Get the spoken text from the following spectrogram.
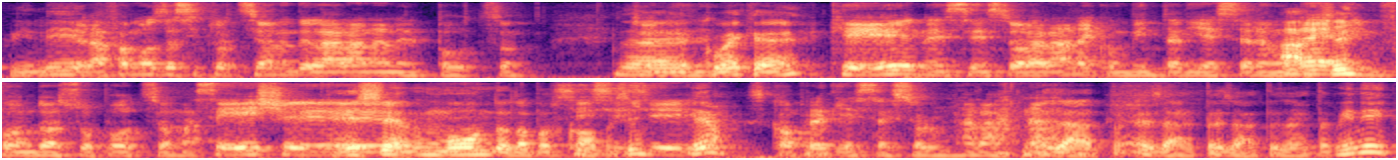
quindi È la famosa situazione della rana nel pozzo. eh, cioè, com'è che è? Che nel senso la rana è convinta di essere un Ah, re sì. in fondo al suo pozzo, ma se esce, Esce un mondo dopo scopre, sì, sì, sì, scopre di essere solo una rana. Esatto, esatto, esatto, esatto. Quindi,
